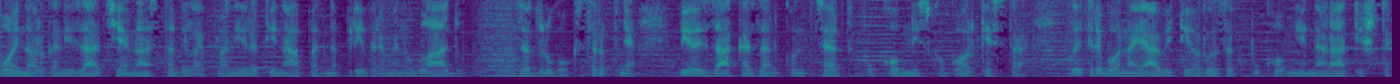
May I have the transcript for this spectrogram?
Vojna organizacija nastavila je planirati napad na privremenu vladu. Za 2. srpnja bio je zakazan koncert pukovnijskog orkestra koji je trebao najaviti odlazak pukovnije na ratište.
